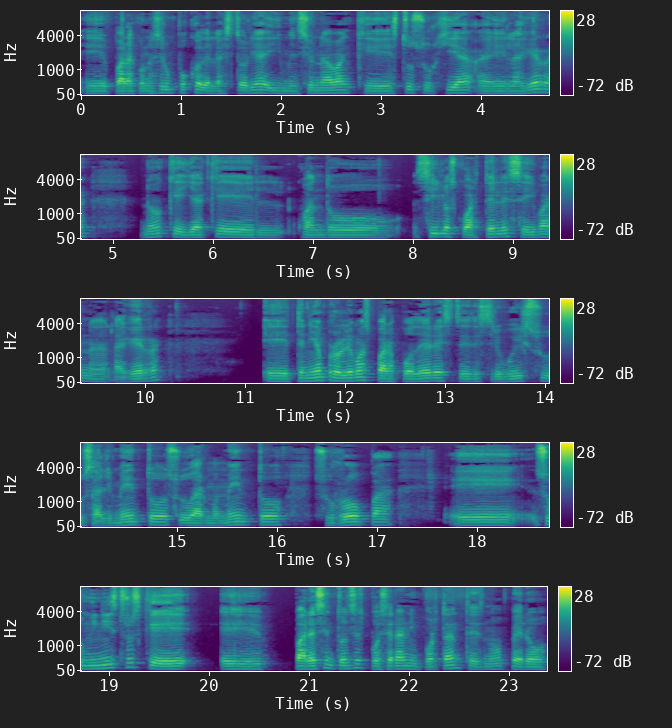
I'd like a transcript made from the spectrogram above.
eh, para conocer un poco de la historia y mencionaban que esto surgía en la guerra, ¿no? Que ya que cuando sí los cuarteles se iban a la guerra, tenían problemas para poder este, distribuir sus alimentos, su armamento, su ropa, suministros que para ese entonces pues eran importantes, ¿no? Pero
